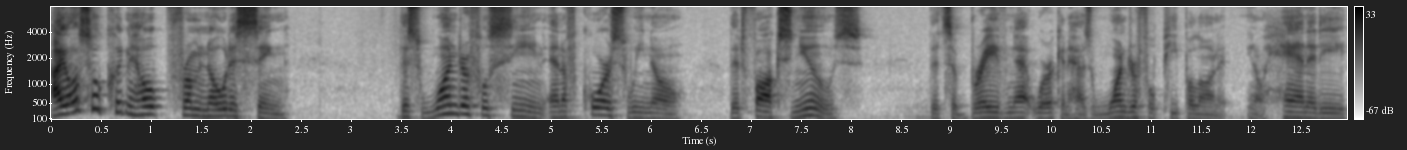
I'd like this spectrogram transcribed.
I also couldn't help from noticing this wonderful scene, and of course we know that Fox News, that's a brave network and has wonderful people on it. You know, Hannity,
